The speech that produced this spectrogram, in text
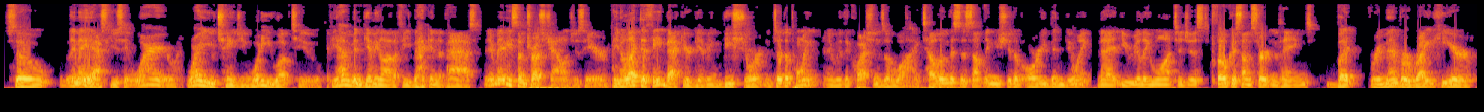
So they may ask you, say, why are, why are you changing? What are you up to? If you haven't been giving a lot of feedback in the past, there may be some trust challenges here. You know, like the feedback you're giving, be short and to the point with the questions of why. Tell them this is something you should have already been doing, that you really want to just focus on certain things. But remember right here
